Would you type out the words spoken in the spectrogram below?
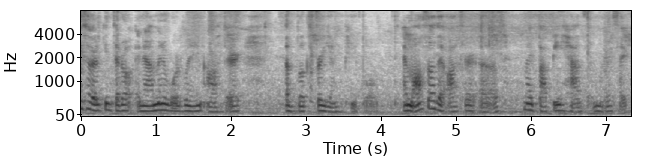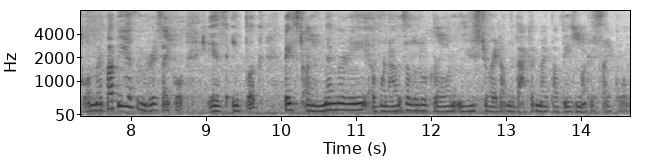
is Isabel Quintero, and I'm an award-winning author of books for young people. I'm also the author of My Papi Has a Motorcycle. My Papi Has a Motorcycle is a book based on a memory of when I was a little girl and used to ride on the back of my Papi's motorcycle.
